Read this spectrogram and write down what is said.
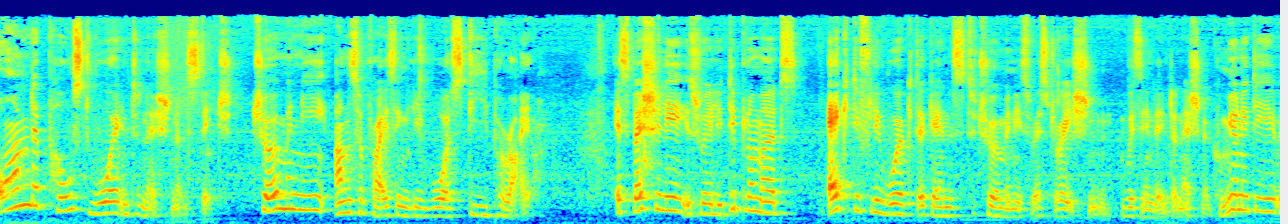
on the post war international stage, Germany, unsurprisingly, was the pariah. Especially Israeli diplomats actively worked against Germany's restoration within the international community.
